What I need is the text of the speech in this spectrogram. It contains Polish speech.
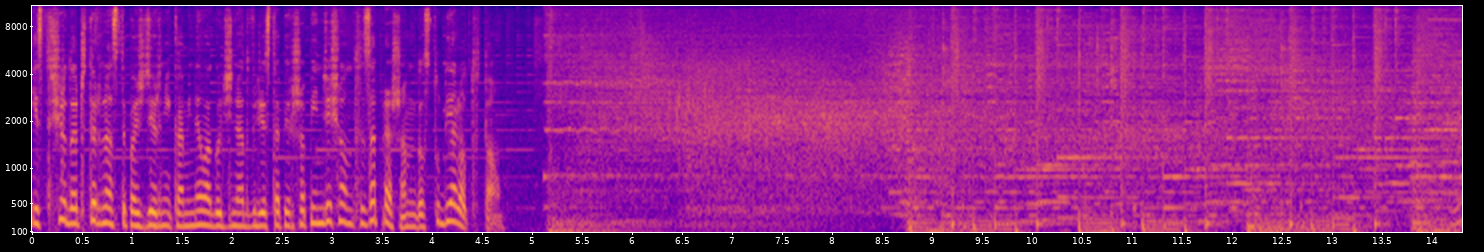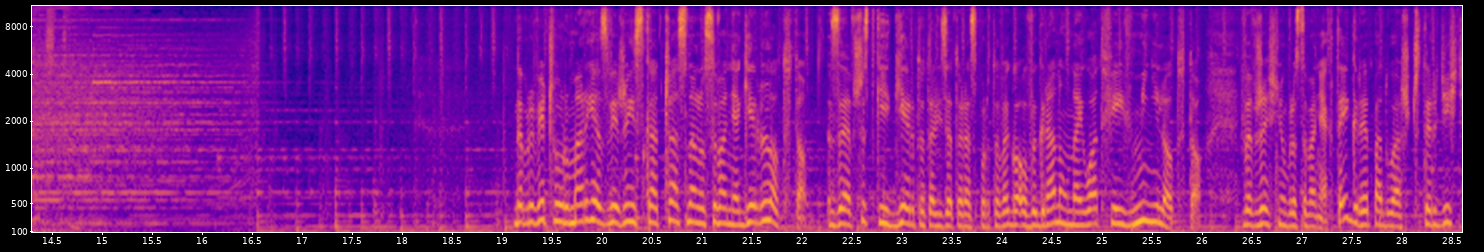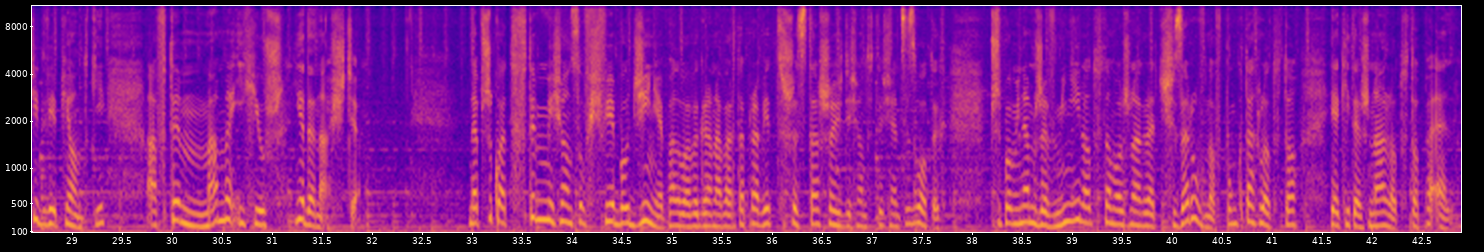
Jest środa 14 października, minęła godzina 21.50. Zapraszam do studia Lotto. Dobry wieczór, Maria Zwierzyńska. Czas na losowania gier Lotto. Ze wszystkich gier totalizatora sportowego o wygraną najłatwiej w mini Lotto. We wrześniu w losowaniach tej gry padło aż 42 piątki, a w tym mamy ich już 11. Na przykład w tym miesiącu w Świebodzinie padła wygrana warta prawie 360 tysięcy złotych. Przypominam, że w mini Lotto można grać zarówno w punktach Lotto, jak i też na lotto.pl.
